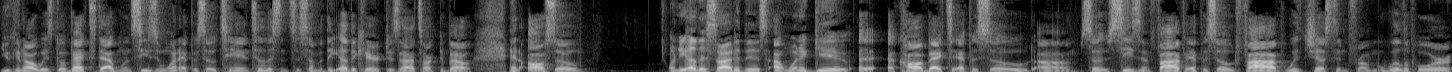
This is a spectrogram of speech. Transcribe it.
you can always go back to that one season one episode 10 to listen to some of the other characters i talked about and also on the other side of this, I want to give a, a, call back to episode, um, so season five, episode five with Justin from Will of Horror.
